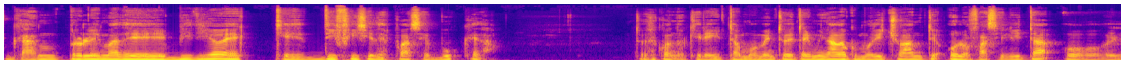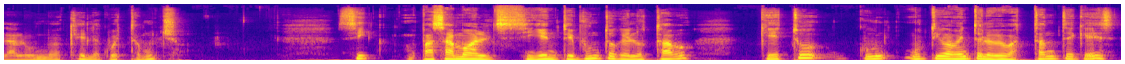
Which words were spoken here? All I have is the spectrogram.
gran problema de vídeo es que es difícil después hacer búsqueda. Entonces, cuando quiere irte a un momento determinado, como he dicho antes, o lo facilita o el alumno es que le cuesta mucho. Sí, pasamos al siguiente punto, que es el octavo, que esto últimamente lo veo bastante, que es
